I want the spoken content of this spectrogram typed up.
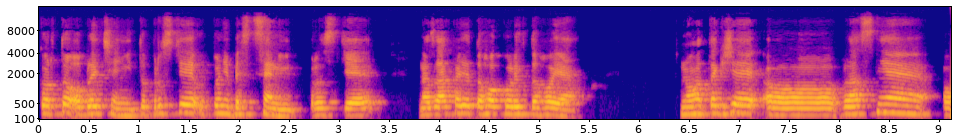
korto oblečení, to prostě je úplně bezcený, prostě na základě toho, kolik toho je. No, takže o, vlastně, o,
